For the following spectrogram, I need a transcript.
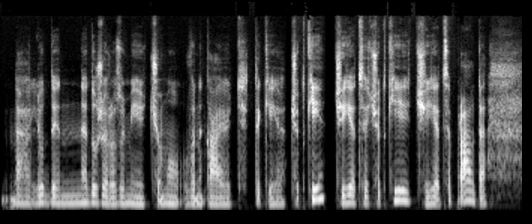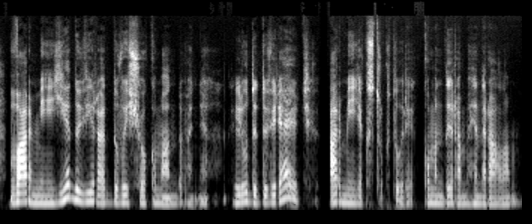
Да, Люди не дуже розуміють, чому виникають такі чутки, чи є це чутки, чи є це правда. В армії є довіра до вищого командування. Люди довіряють армії як структурі, командирам, генералам.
